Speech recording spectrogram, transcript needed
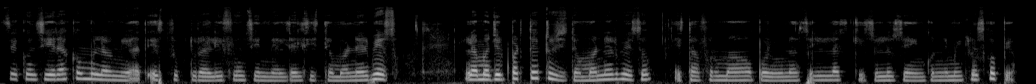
Se considera como la unidad estructural y funcional del sistema nervioso. La mayor parte de tu sistema nervioso está formado por unas células que solo se ven con el microscopio.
